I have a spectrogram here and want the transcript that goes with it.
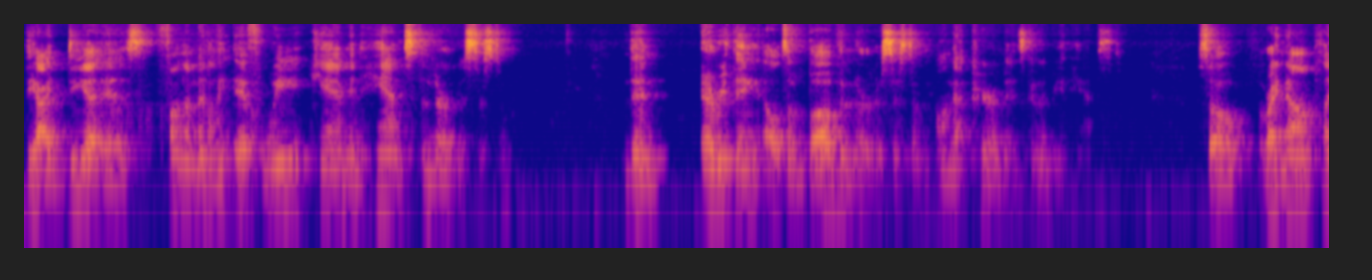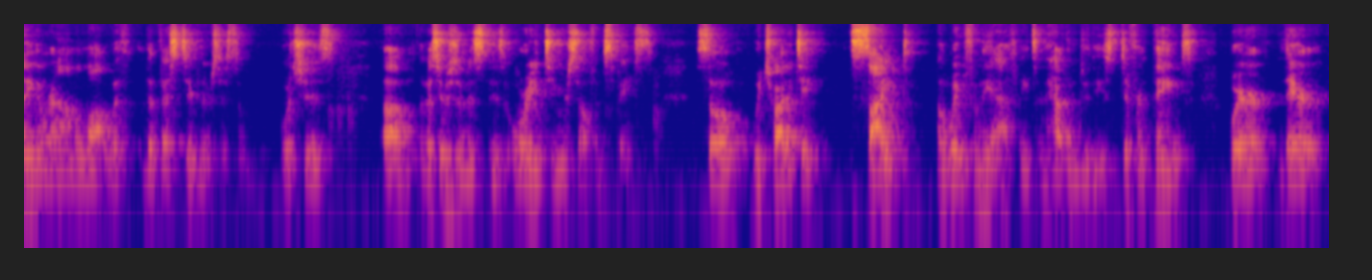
the idea is fundamentally, if we can enhance the nervous system, then everything else above the nervous system on that pyramid is going to be enhanced. so right now I'm playing around a lot with the vestibular system, which is um, the vestibular system is, is orienting yourself in space. So we try to take sight away from the athletes and have them do these different things where they're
